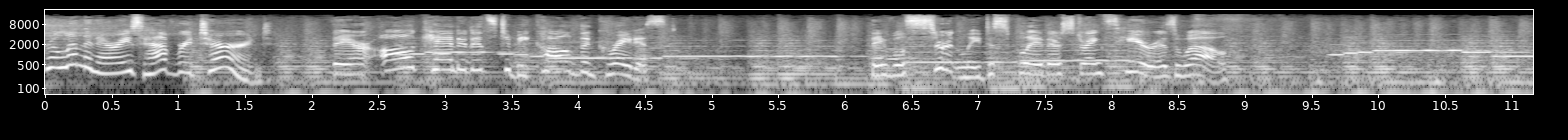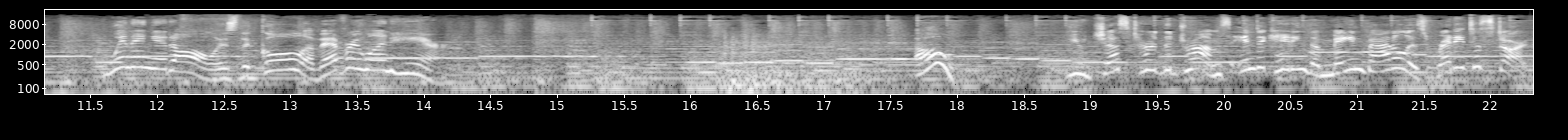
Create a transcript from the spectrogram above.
Preliminaries have returned. They are all candidates to be called the greatest. They will certainly display their strengths here as well. Winning it all is the goal of everyone here. Oh! You just heard the drums indicating the main battle is ready to start.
